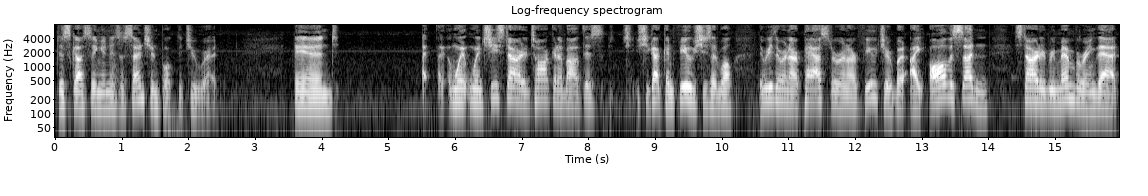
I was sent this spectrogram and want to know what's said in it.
discussing in his Ascension book that you read. And when when she started talking about this, she, got confused. She said, "Well, they're either in our past or in our future." But I all of a sudden started remembering that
